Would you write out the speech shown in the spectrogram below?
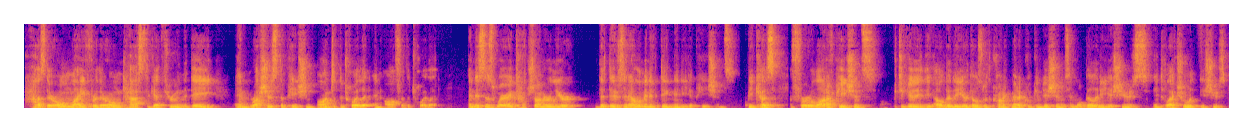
has their own life or their own tasks to get through in the day and rushes the patient onto the toilet and off of the toilet. And this is where I touched on earlier that there's an element of dignity to patients because for a lot of patients, particularly the elderly or those with chronic medical conditions and mobility issues, intellectual issues,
